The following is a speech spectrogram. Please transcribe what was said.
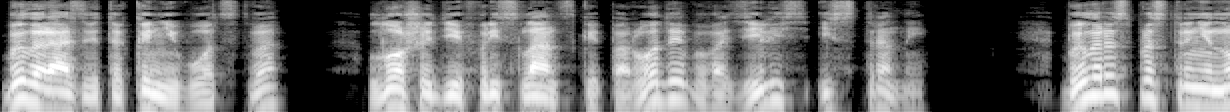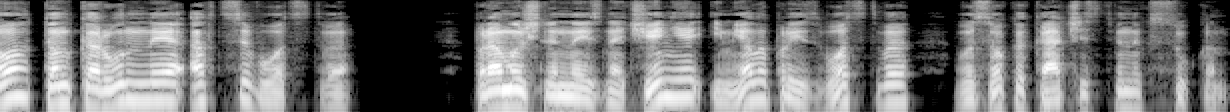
Было развито коневодство, лошади фрисландской породы вывозились из страны. Было распространено тонкорунное овцеводство. Промышленное значение имело производство высококачественных сукон.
